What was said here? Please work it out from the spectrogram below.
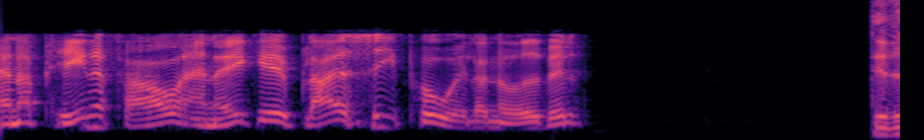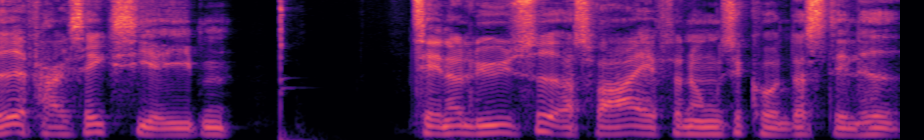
Han har pæne farver, han er ikke bleg at se på eller noget, vel? Det ved jeg faktisk ikke, siger Iben. Tænder lyset og svarer efter nogle sekunders stillhed.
